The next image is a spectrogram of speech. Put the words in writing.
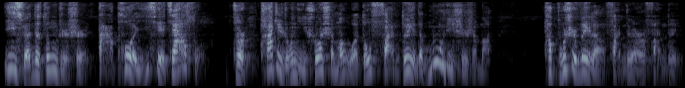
一玄的宗旨是打破一切枷锁，就是他这种你说什么我都反对的目的是什么？他不是为了反对而反对，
